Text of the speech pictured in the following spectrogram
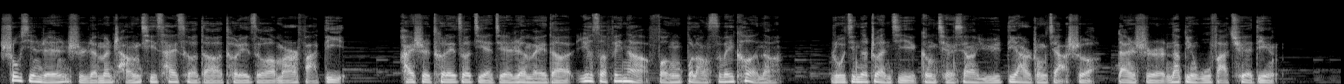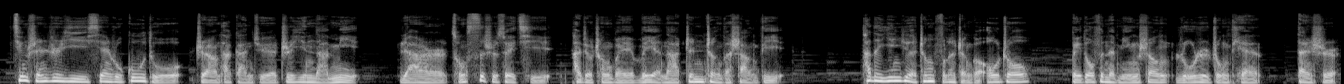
收信人是人们长期猜测的特雷泽·马尔法蒂，还是特雷泽姐姐认为的约瑟菲娜·冯·布朗斯维克呢？如今的传记更倾向于第二种假设，但是那并无法确定。精神日益陷入孤独，这让他感觉知音难觅。然而，从四十岁起，他就成为维也纳真正的上帝。他的音乐征服了整个欧洲，贝多芬的名声如日中天。但是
